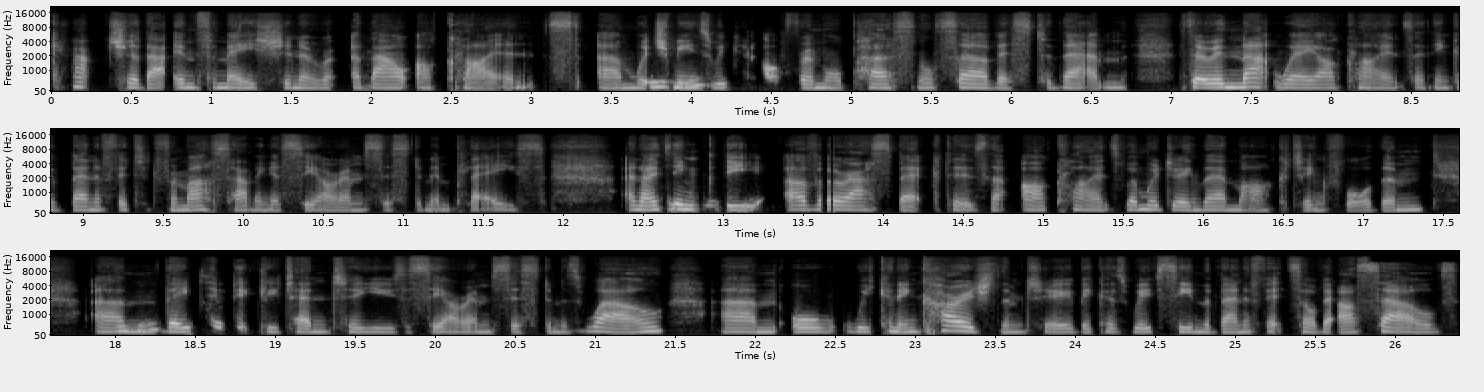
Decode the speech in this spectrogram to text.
capture that information ar- about our clients, um, which mm-hmm. means we can offer a more personal service to them. So, in that way, our clients, I think, have benefited from us having a CRM system in place. And I think mm-hmm. the other aspect is that our clients, when we're doing their marketing for them, um, mm-hmm. they typically tend to use a CRM system as well, um, or we can encourage them to because we've seen the benefits of it ourselves.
